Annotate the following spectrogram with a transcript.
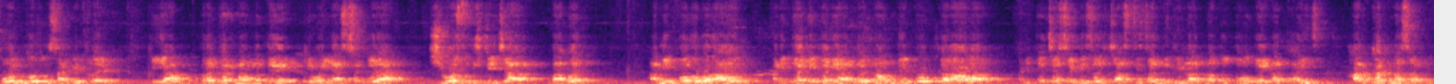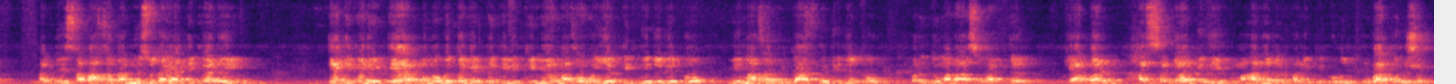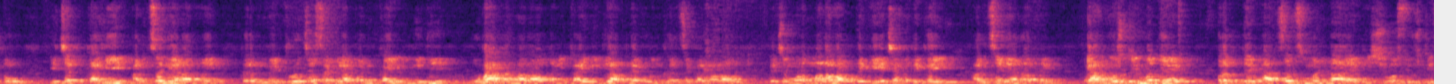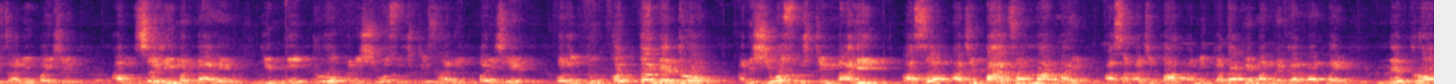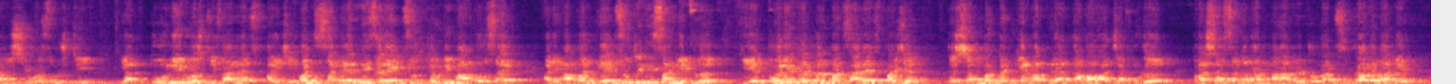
फोन करून सांगितलंय की या प्रकरणामध्ये किंवा या सगळ्या शिवसृष्टीच्या बाबत आम्ही बरोबर आहोत आणि त्या ठिकाणी अंडरग्राऊंड डेपो करावा आणि त्याच्यासाठी जर जास्तीचा निधी लागला तर तो द्यायला काहीच हरकत नसावी. अगदी सभासदांनी सुद्धा या ठिकाणी त्या ठिकाणी त्या मनोगत व्यक्त केली की मी माझा वैयक्तिक निधी देतो मी माझा विकास निधी देतो. परंतु मला असं वाटतं की आपण हा सगळा निधी महानगरपालिकेकडून उभा करू शकतो याच्यात काही अडचण येणार नाही. कारण मेट्रोच्या साठी आपण काही निधी उभा करणार आहोत आणि काही निधी आपल्याकडून खर्च करणार आहोत. त्याच्यामुळे मला वाटतं की याच्यामध्ये काही अडचण येणार नाही. या गोष्टीमध्ये प्रत्येकाच म्हणणं आहे की शिवसृष्टी झाली पाहिजे. आमचंही म्हणणं आहे की मेट्रो आणि शिवसृष्टी झाली पाहिजे. परंतु फक्त मेट्रो आणि शिवसृष्टी नाही असं अजिबात जमणार नाही असं अजिबात आम्ही कदापि मान्य करणार नाही. मेट्रो आणि शिवसृष्टी या दोन्ही गोष्टी झाल्याच पाहिजे. पण सगळ्यांनी जर एकजूट ठेवली महापौर साहेब आणि आपण एकजुटीने सांगितलं की हे दोन्ही प्रकल्प झालेच पाहिजेत तर शंभर टक्के आपल्या दबावाच्या पुढं प्रशासनाला महामेट्रोला झुकावं लागेल.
